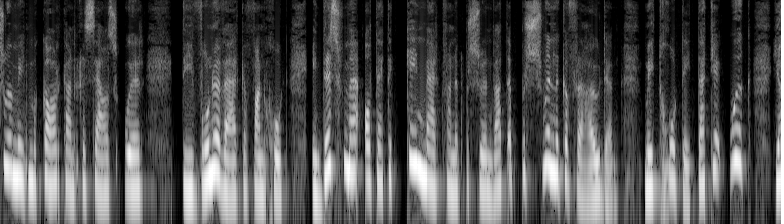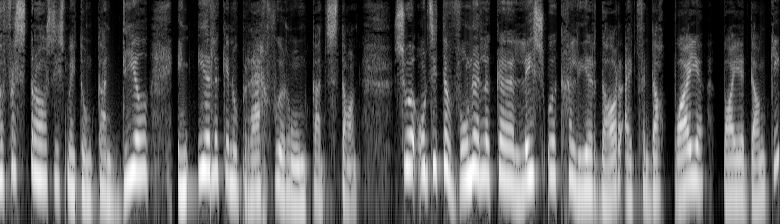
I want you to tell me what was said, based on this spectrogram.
so met mekaar kan gesels oor die wonderwerke van God. En dis vir my altyd 'n kenmerk van 'n persoon wat 'n persoonlike verhouding met God het dat jy ook jou frustrasies met hom kan deel en eerlik en opreg voor hom kan staan. So ons het 'n wonderlike les ook geleer daaruit. Vandag baie baie dankie.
